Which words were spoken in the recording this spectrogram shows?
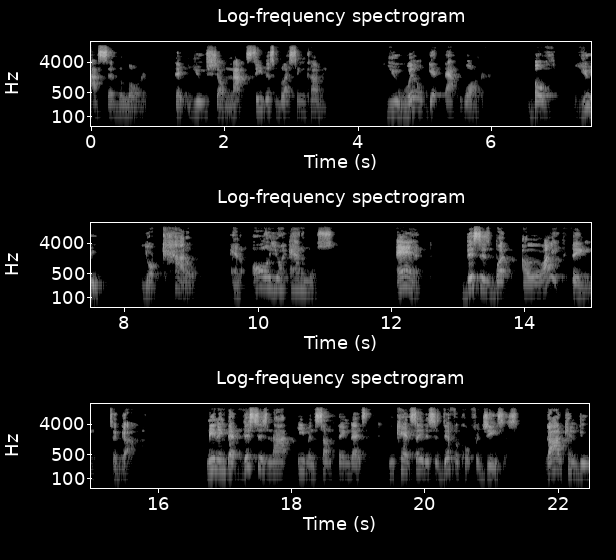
I said the Lord, that you shall not see this blessing coming. You will get that water, both you, your cattle, and all your animals. And this is but a light thing to God. Meaning that this is not even something that's, you can't say this is difficult for Jesus. God can do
